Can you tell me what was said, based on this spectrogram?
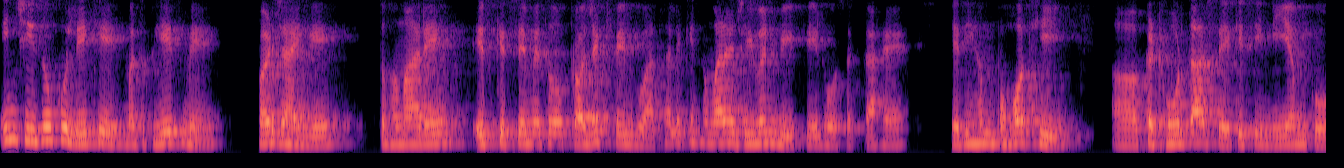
इन चीज़ों को लेके मतभेद में पड़ जाएँगे तो हमारे इस किस्से में तो प्रोजेक्ट फेल हुआ था, लेकिन हमारा जीवन भी फेल हो सकता है। यदि हम बहुत ही कठोरता से किसी नियम को,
